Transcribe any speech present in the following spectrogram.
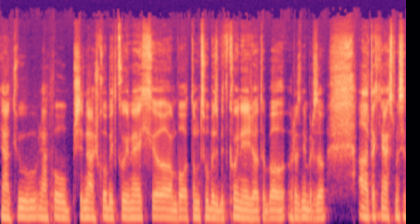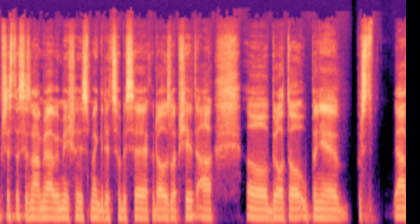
nějakou, nějakou přednášku o bitcoinech, nebo o tom, co vůbec bitcoin je, že to bylo hrozně brzo. A tak nějak jsme se přesto seznámili a vymýšleli jsme, kde co by se jako dalo zlepšit a o, bylo to úplně, prostě, já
